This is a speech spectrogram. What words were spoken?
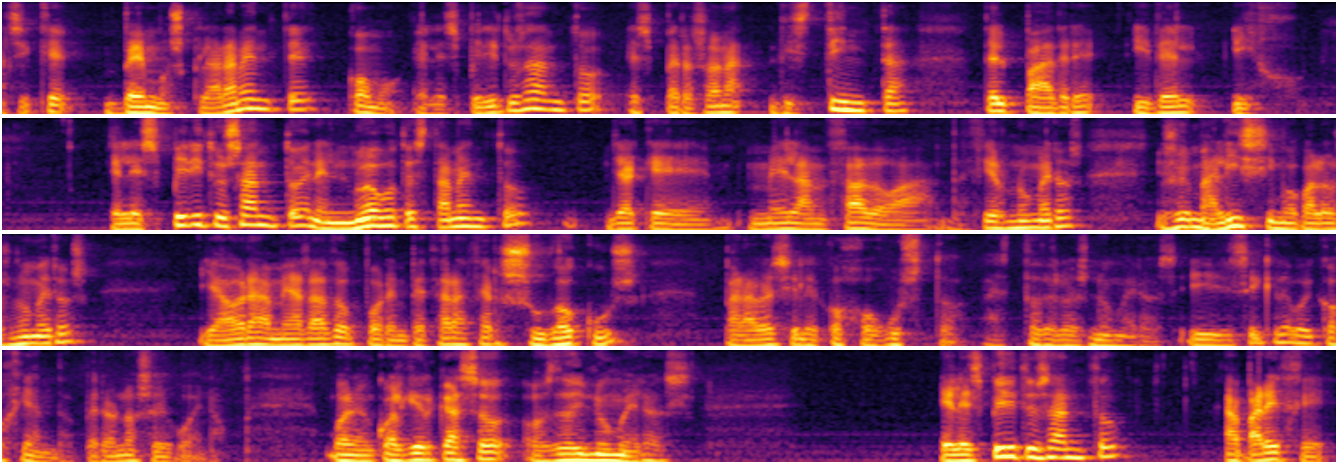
Así que vemos claramente cómo el Espíritu Santo es persona distinta del Padre y del Hijo. El Espíritu Santo en el Nuevo Testamento, ya que me he lanzado a decir números, yo soy malísimo para los números y ahora me ha dado por empezar a hacer sudokus para ver si le cojo gusto a esto de los números. Y sí que le voy cogiendo, pero no soy bueno. Bueno, en cualquier caso, os doy números. El Espíritu Santo aparece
